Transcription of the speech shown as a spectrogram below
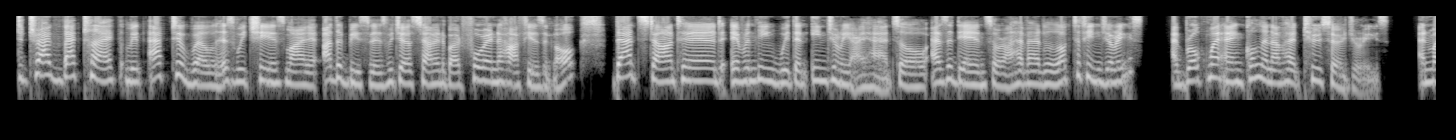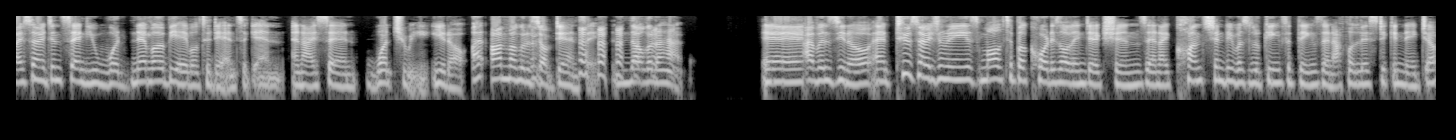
to track backtrack with Active Wellness, which is my other business, which I started about four and a half years ago, that started everything with an injury I had. So as a dancer, I have had lots of injuries. I broke my ankle and I've had two surgeries. And my surgeon said you would never be able to dance again. And I said, what should we? You know, I, I'm not going to stop dancing. not going to happen. And I was, you know, and two surgeries, multiple cortisol injections, and I constantly was looking for things that are holistic in nature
